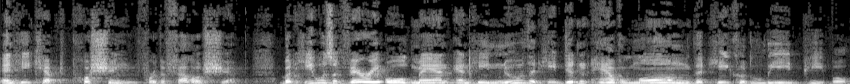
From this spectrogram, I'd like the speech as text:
And he kept pushing for the fellowship. But he was a very old man and he knew that he didn't have long that he could lead people.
